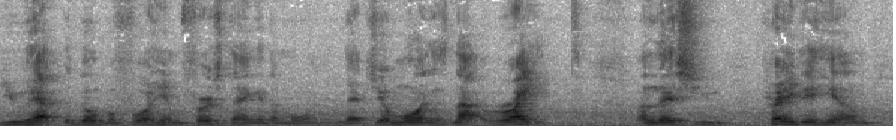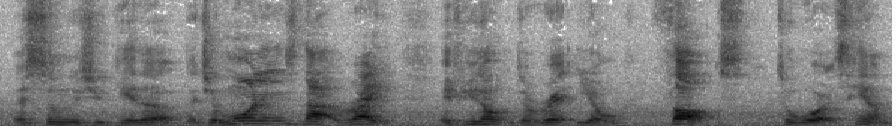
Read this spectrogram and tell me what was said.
you have to go before him first thing in the morning. That your morning is not right unless you pray to him as soon as you get up. That your morning is not right if you don't direct your thoughts towards him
